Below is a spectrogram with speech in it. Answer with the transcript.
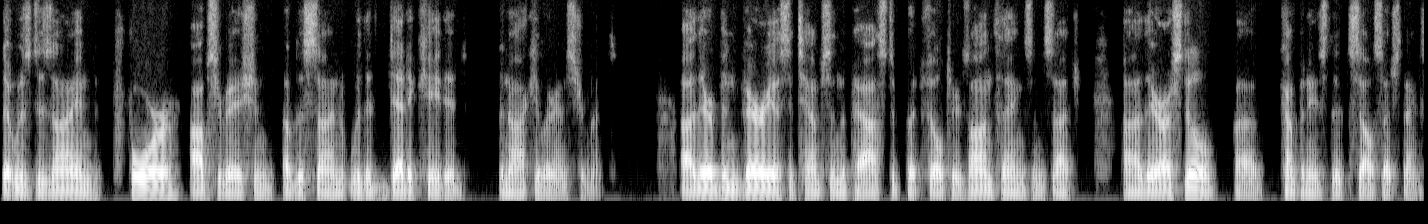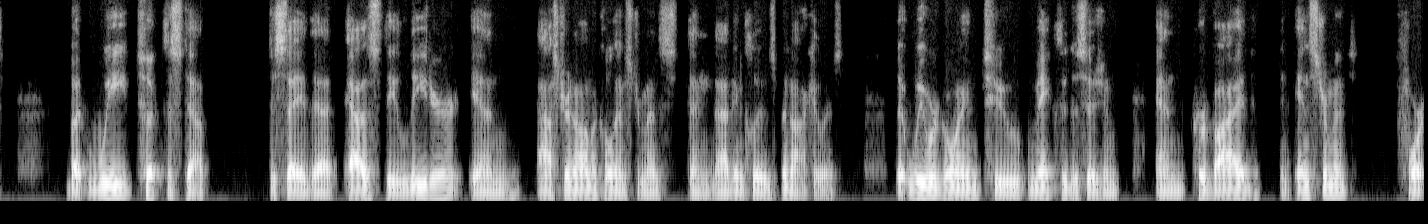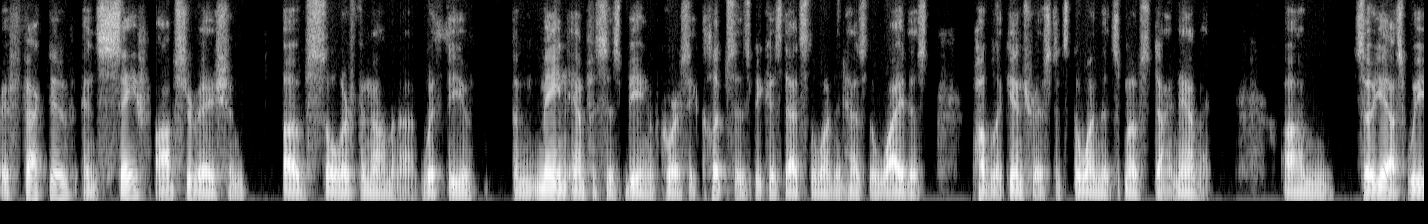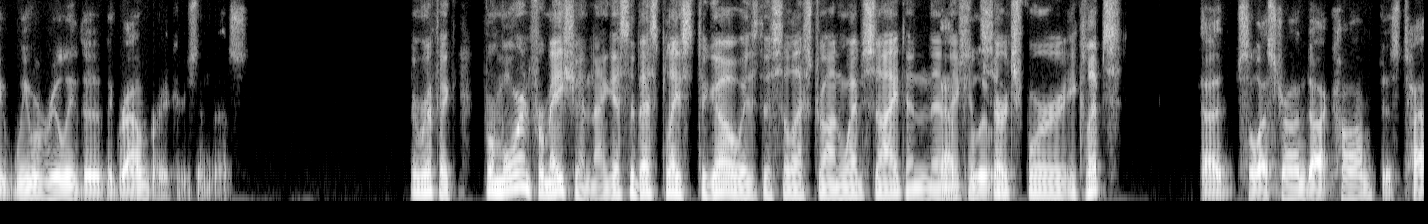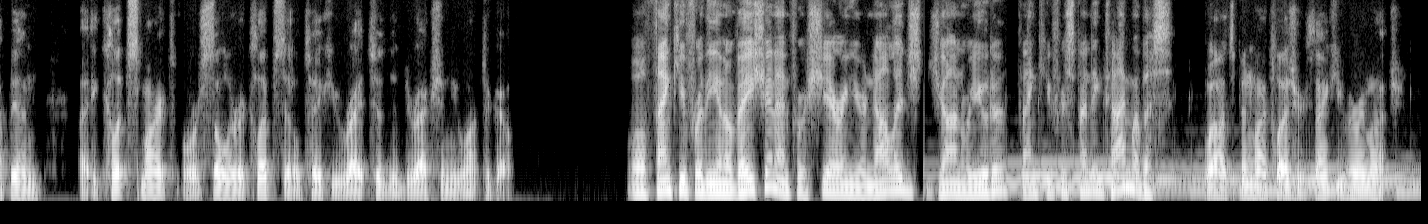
that was designed for observation of the sun with a dedicated binocular instrument. Uh, there have been various attempts in the past to put filters on things and such. Uh, there are still uh, companies that sell such things. But we took the step to say that as the leader in astronomical instruments, and that includes binoculars, that we were going to make the decision and provide an instrument for effective and safe observation of solar phenomena, with the main emphasis being, of course, eclipses, because that's the one that has the widest public interest. It's the one that's most dynamic. Um, so yes, we we were really the the groundbreakers in this. Terrific. For more information, I guess the best place to go is the Celestron website, and then Absolutely. they can search for Eclipse. Uh, Celestron.com. Just tap in uh, Eclipse Smart or Solar Eclipse. It'll take you right to the direction you want to go. Well, thank you for the innovation and for sharing your knowledge. John Riutta, thank you for spending time with us. Well, it's been my pleasure. Thank you very much.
